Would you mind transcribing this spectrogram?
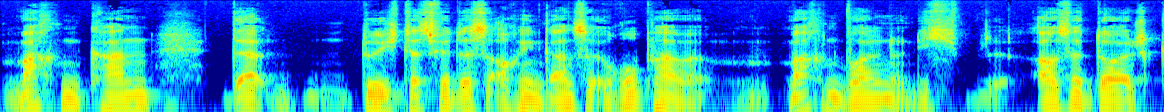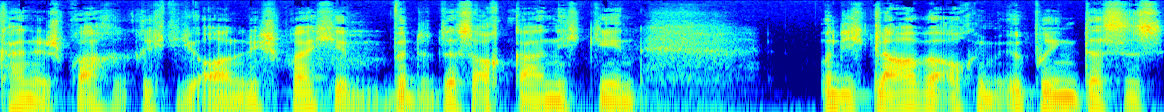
machen kann, dadurch, dass wir das auch in ganz Europa machen wollen und ich außer Deutsch keine Sprache richtig ordentlich spreche, würde das auch gar nicht gehen. Und ich glaube auch im Übrigen, dass es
